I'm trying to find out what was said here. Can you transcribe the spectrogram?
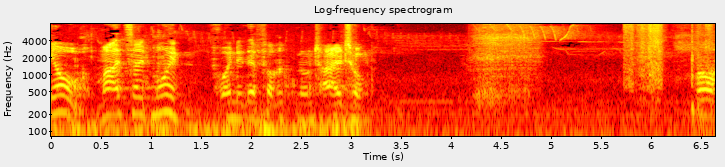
Jo, Mahlzeit moin, Freunde der verrückten Unterhaltung. Oh,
